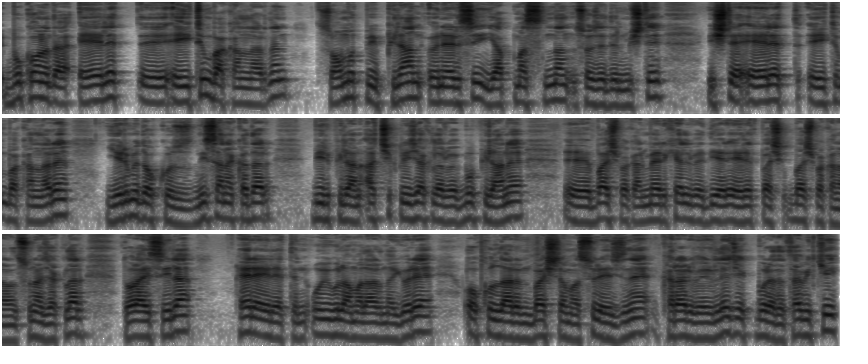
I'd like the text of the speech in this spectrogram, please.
e, bu konuda eyalet e, eğitim bakanlarının somut bir plan önerisi yapmasından söz edilmişti. İşte eyalet eğitim bakanları 29 Nisan'a kadar bir plan açıklayacaklar ve bu planı e, Başbakan Merkel ve diğer eyalet baş, başbakanlarına sunacaklar. Dolayısıyla her eyaletin uygulamalarına göre okulların başlama sürecine karar verilecek. Burada tabii ki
